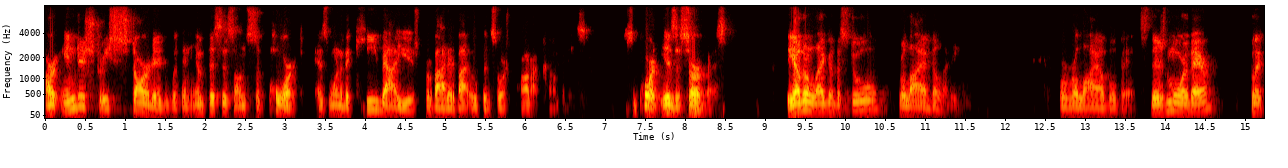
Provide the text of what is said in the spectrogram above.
Our industry started with an emphasis on support as one of the key values provided by open source product companies. Support is a service. The other leg of the stool, reliability or reliable bits. There's more there, but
